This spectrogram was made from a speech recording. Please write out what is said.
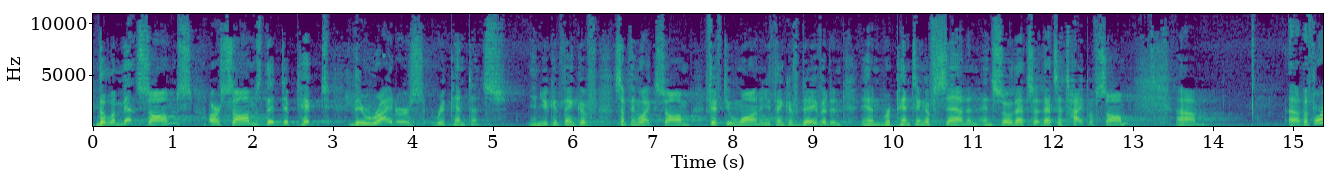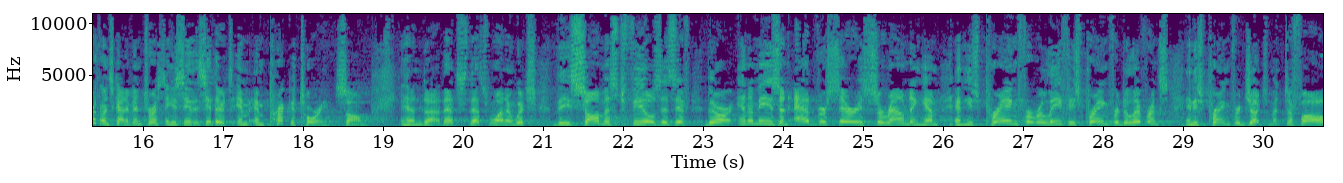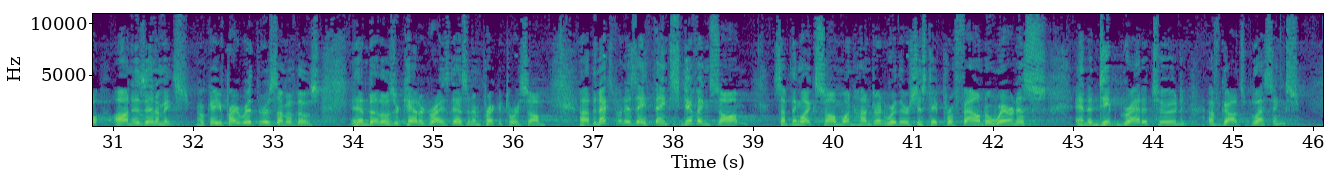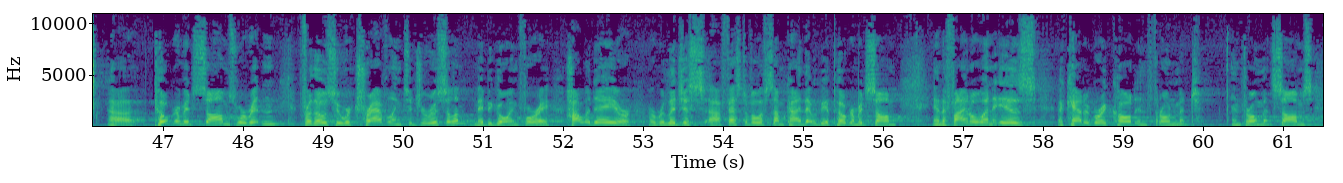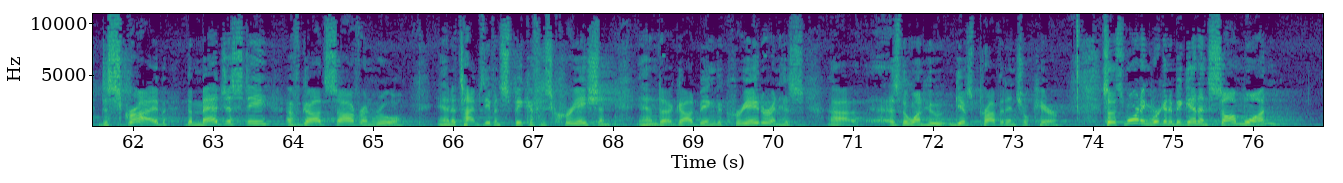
The lament psalms are psalms that depict the writer's repentance. And you could think of something like Psalm 51, and you think of David and, and repenting of sin, and, and so that's a, that's a type of psalm. Um, uh, the fourth one's kind of interesting. You see, that, see there, it's Im- imprecatory psalm. And uh, that's, that's one in which the psalmist feels as if there are enemies and adversaries surrounding him, and he's praying for relief, he's praying for deliverance, and he's praying for judgment to fall on his enemies. Okay, you've probably read through some of those. And uh, those are categorized as an imprecatory psalm. Uh, the next one is a thanksgiving psalm, something like Psalm 100, where there's just a profound awareness and a deep gratitude of God's blessings. Uh, pilgrimage psalms were written for those who were traveling to Jerusalem, maybe going for a holiday or a religious uh, festival of some kind. That would be a pilgrimage psalm. And the final one is a category called enthronement. Enthronement psalms describe the majesty of God's sovereign rule and at times even speak of his creation and uh, God being the creator and his uh, as the one who gives providential care. So this morning we're going to begin in Psalm 1.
